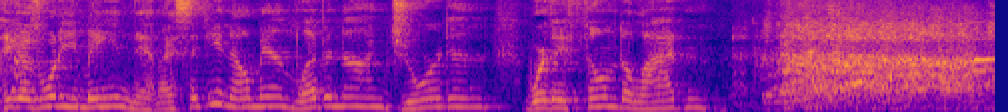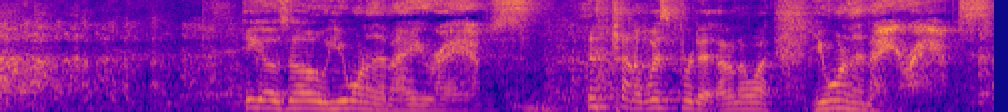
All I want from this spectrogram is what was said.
He goes, What do you mean then? I said, You know, man, Lebanon, Jordan, where they filmed Aladdin. He goes, Oh, you're one of them Arabs. And I kind of whispered it. I don't know why. You're one of them Arabs.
